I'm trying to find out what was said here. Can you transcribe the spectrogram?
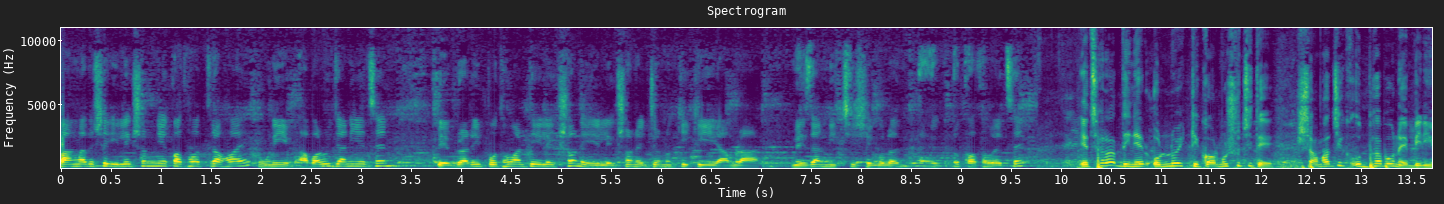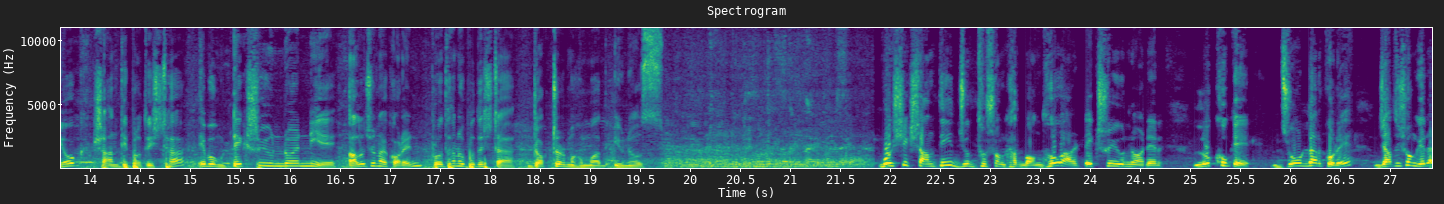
বাংলাদেশের ইলেকশন নিয়ে কথাবার্তা হয়, উনি আবারও জানিয়েছেন, ফেব্রুয়ারির প্রথমার্ধে ইলেকশন এই ইলেকশনের জন্য কি কি আমরা মেজার নিচ্ছি সেগুলো কথা হয়েছে। এছাড়া দিনের অন্য একটি কর্মসূচিতে সামাজিক উদ্ভাবনে বিনিয়োগ, শান্তি প্রতিষ্ঠা এবং টেকসই উন্নয়ন নিয়ে আলোচনা করেন প্রধান উপদেষ্টা ডক্টর মোহাম্মদ ইউনুস। বৈশ্বিক শান্তি, যুদ্ধ সংঘাত বন্ধ আর টেকসই উন্নয়নের লক্ষ্যকে জোরদার করে জাতিসংঘের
